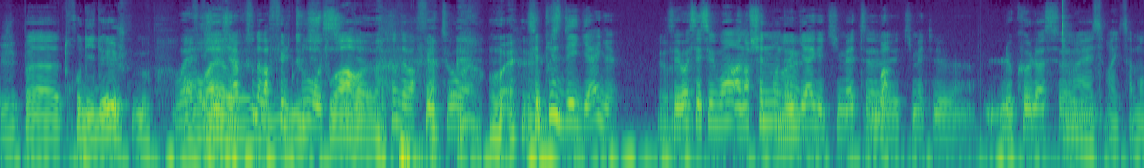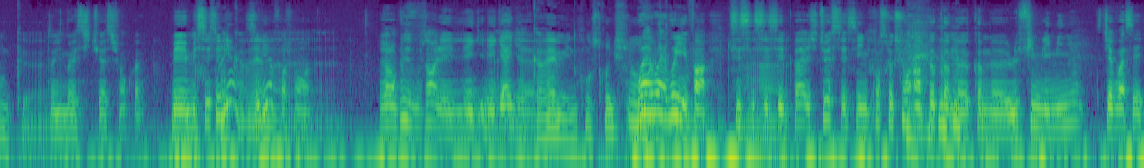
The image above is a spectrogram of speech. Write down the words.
j'ai pas trop d'idées. Je- Ouais, En vrai, j'ai l'impression d'avoir fait le tour aussi. J'ai l'impression d'avoir fait le tour. ouais. Ouais. C'est plus des gags. C'est ouais, c'est c'est vraiment un enchaînement de Ouais. gags qui mettent, euh, Bah. qui mettent le, le colosse euh, Ouais, c'est vrai ça manque. euh, dans une mauvaise situation, quoi. Mais, mais c'est bien, c'est même, bien, euh, franchement. Genre, en plus, pourtant, les, les, les gags. Il y a euh, quand même une construction. Ouais, moi, ouais, oui, enfin, c'est pas, je c'est une construction un peu comme, euh, comme euh, le film Les Mignons. C'est-à-dire, ouais,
